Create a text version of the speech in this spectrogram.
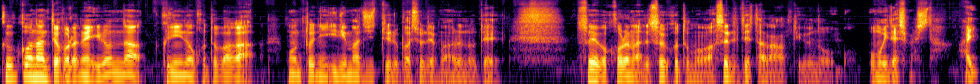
空港なんてほらね、いろんな国の言葉が本当に入り混じってる場所でもあるので、そういえばコロナでそういうことも忘れてたなというのを思い出しました。はい。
